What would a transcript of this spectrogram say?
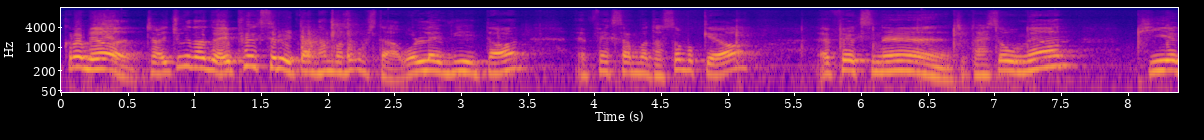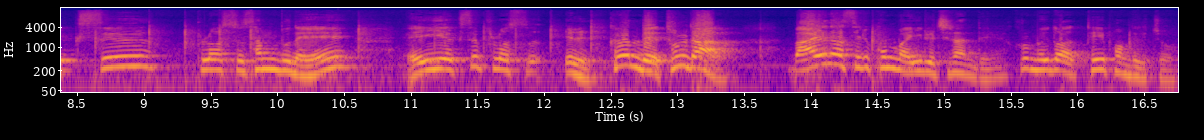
그러면 자, 이쪽에다도 fx를 일단 한번 써봅시다. 원래 위에 있던 fx 한번 더 써볼게요. fx는 지금 다시 써보면 bx 플러스 3분의 ax 플러스 1. 그런데 둘 다 마이너스 1,2를 지난데. 그럼 여기다 대입하면 되겠죠.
